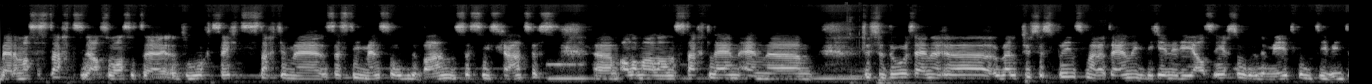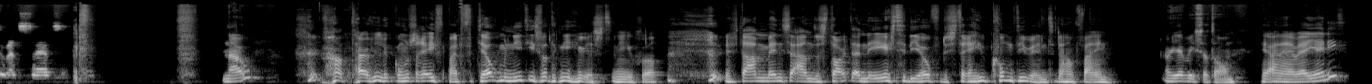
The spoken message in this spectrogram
bij de massastart, ja, zoals het, eh, het woord zegt, start je met 16 mensen op de baan, 16 schaatsers, ehm, allemaal aan de startlijn. En ehm, tussendoor zijn er eh, wel tussensprints, maar uiteindelijk degene die als eerste over de meet komt, die wint de wedstrijd. Nou, wat duidelijk omschreven, maar het vertelt me niet iets wat ik niet wist in ieder geval. Er staan mensen aan de start en de eerste die over de streep komt, die wint. Nou, fijn. Oh, jij wist dat al. Ja, nee, jij niet?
